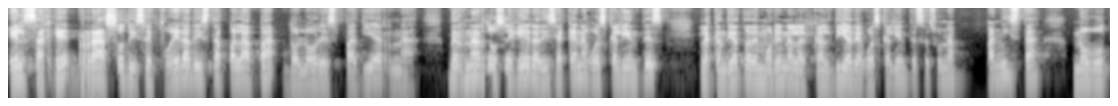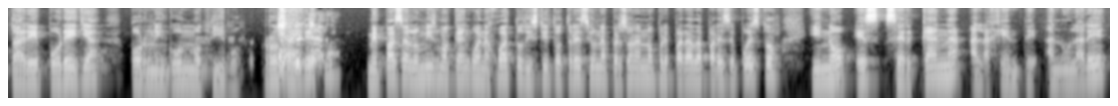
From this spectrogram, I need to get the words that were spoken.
El G. Razo dice, fuera de Iztapalapa, Dolores Padierna. Bernardo Ceguera dice, acá en Aguascalientes, la candidata de Morena a la alcaldía de Aguascalientes es una panista, no votaré por ella por ningún motivo. Rosa Ireta, me pasa lo mismo acá en Guanajuato, Distrito 13, una persona no preparada para ese puesto y no es cercana a la gente. Anularé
